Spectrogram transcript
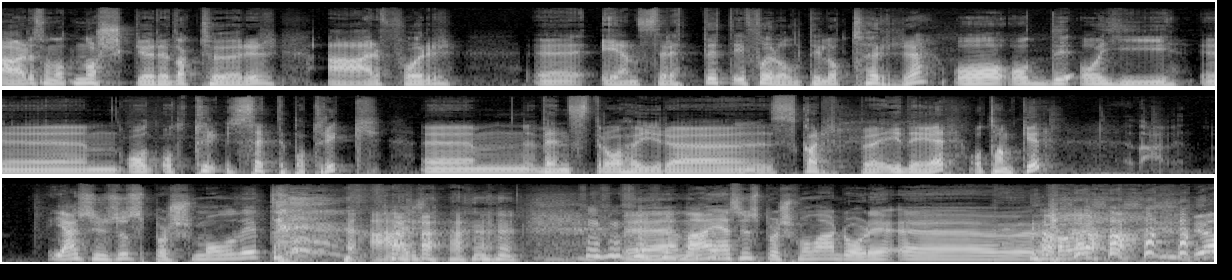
Er det sånn at norske redaktører er for eh, ensrettet i forhold til å tørre å, å, å eh, sette på trykk eh, venstre og høyre skarpe ideer og tanker? Jeg syns jo spørsmålet ditt er eh, Nei, jeg syns spørsmålet er dårlig. Eh, Ja,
